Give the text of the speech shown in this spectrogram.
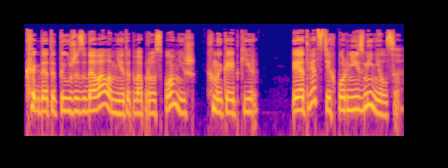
«Когда-то ты уже задавала мне этот вопрос, помнишь?» — хмыкает Кир. И ответ с тех пор не изменился.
